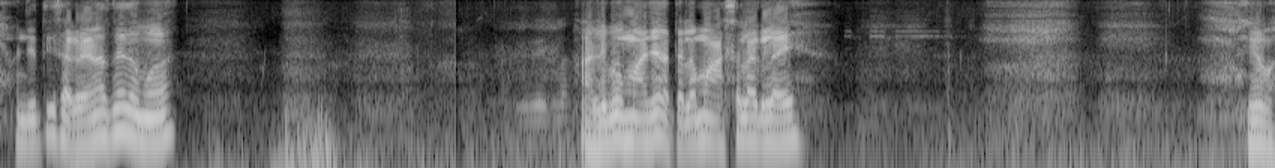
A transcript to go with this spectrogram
म्हणजे ती सगळ्यांनाच नाही मग आले बघ माझ्या हाताला मासा लागलाय. हे बघ.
